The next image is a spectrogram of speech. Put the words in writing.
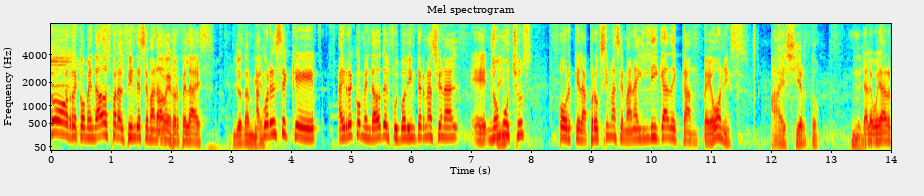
Tengo recomendados para el fin de semana, A ver. doctor Peláez. Yo también. Acuérdese que hay recomendados del fútbol internacional, eh, no Sí. muchos, porque la próxima semana hay Liga de Campeones. Ah, es cierto. Ya le voy a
